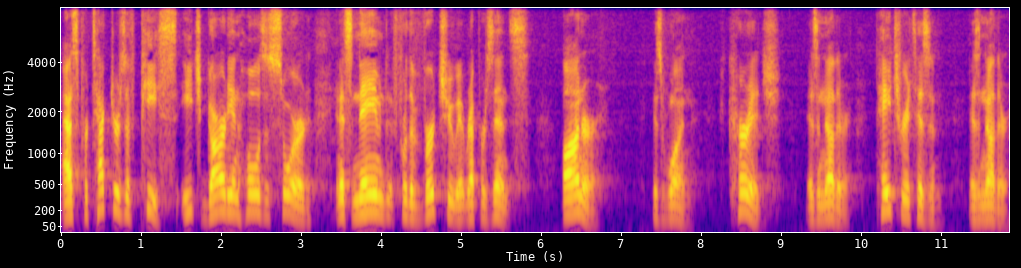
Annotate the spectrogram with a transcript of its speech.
As protectors of peace, each guardian holds a sword, and it's named for the virtue it represents. Honor is one, courage is another, patriotism is another,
